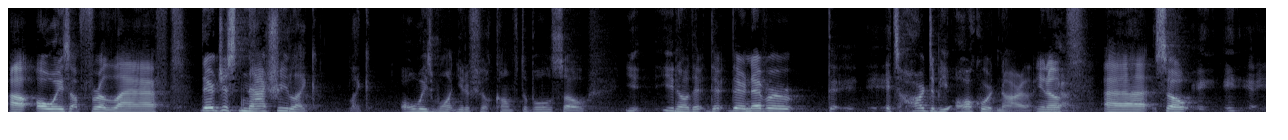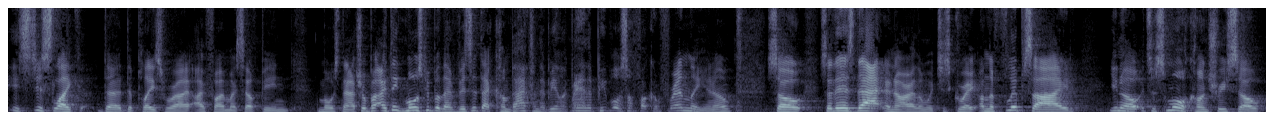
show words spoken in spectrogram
uh, always up for a laugh. They're just naturally like like always want you to feel comfortable. So you you know they're they're, they're never. it's hard to be awkward in Ireland, you know. Uh, so it, it, it's just like the the place where I, I find myself being most natural. But I think most people that visit that come back from there being like, man, the people are so fucking friendly, you know. So so there's that in Ireland, which is great. On the flip side, you know, it's a small country, so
